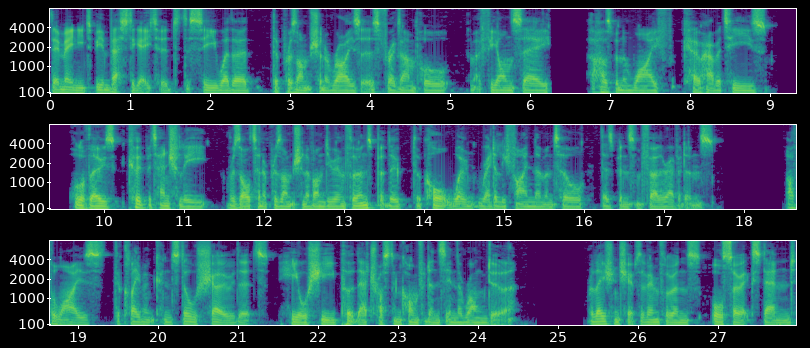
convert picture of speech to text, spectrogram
they may need to be investigated to see whether the presumption arises. For example, a fiance, a husband and wife, cohabitees, all of those could potentially result in a presumption of undue influence, but the, the court won't readily find them until there's been some further evidence. Otherwise, the claimant can still show that he or she put their trust and confidence in the wrongdoer. Relationships of influence also extend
